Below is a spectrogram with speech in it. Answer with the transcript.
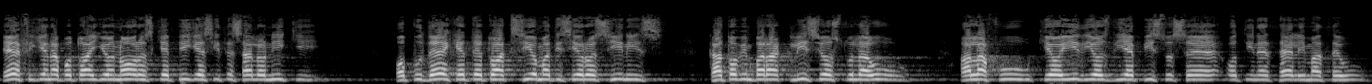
έφυγε από το Άγιον Όρος και πήγες στη Θεσσαλονίκη όπου δέχεται το αξίωμα της ιεροσύνης κατόπιν παρακλήσεως του λαού αλλά αφού και ο ίδιος διεπίστωσε ότι είναι θέλημα Θεού.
